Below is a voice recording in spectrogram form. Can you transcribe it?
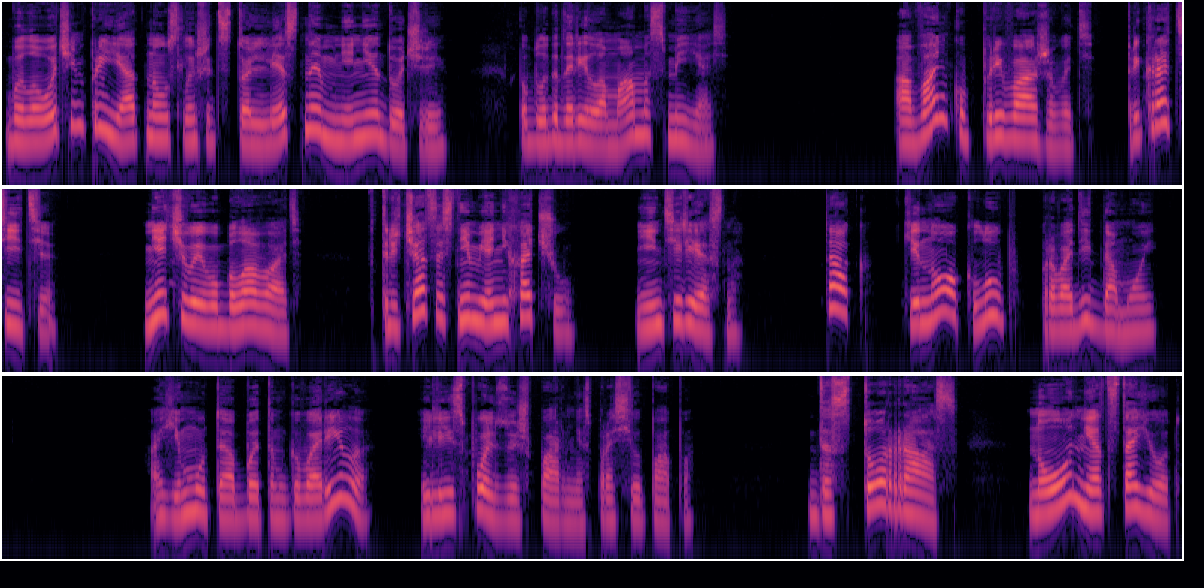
Было очень приятно услышать столь лестное мнение дочери, поблагодарила мама, смеясь. А Ваньку приваживать прекратите. Нечего его баловать. Встречаться с ним я не хочу. Неинтересно. Так, кино, клуб, проводить домой. А ему ты об этом говорила? Или используешь парня?» — спросил папа. «Да сто раз! Но он не отстает.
